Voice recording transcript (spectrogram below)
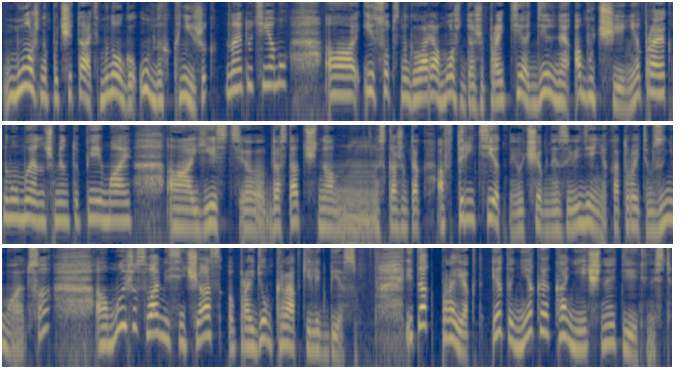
можно почитать много умных книжек на эту тему, а, и, собственно говоря, можно даже пройти отдельное обучение проектному менеджменту PMI. А, есть э, достаточно, скажем так, авторитетные учебные заведения, которые этим занимаются. Мы же с вами сейчас пройдем краткий ликбез. Итак, проект – это некая конечная деятельность,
